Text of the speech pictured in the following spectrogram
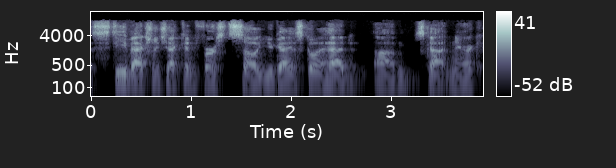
Steve actually checked in first. So you guys go ahead, um, Scott and Eric.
